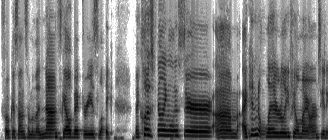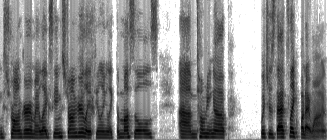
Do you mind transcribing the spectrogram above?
focus on some of the non-scale victories like my clothes feeling looser. Um, I can literally feel my arms getting stronger and my legs getting stronger, like feeling like the muscles um toning up, which is that's like what I want.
